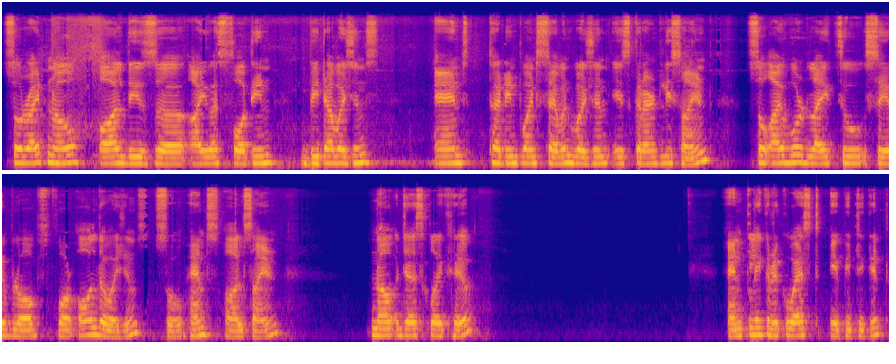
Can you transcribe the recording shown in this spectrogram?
So right now all these uh, iOS 14 beta versions and 13.7 version is currently signed so I would like to save blobs for all the versions. So hence all signed. Now just click here. And click request AP ticket.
